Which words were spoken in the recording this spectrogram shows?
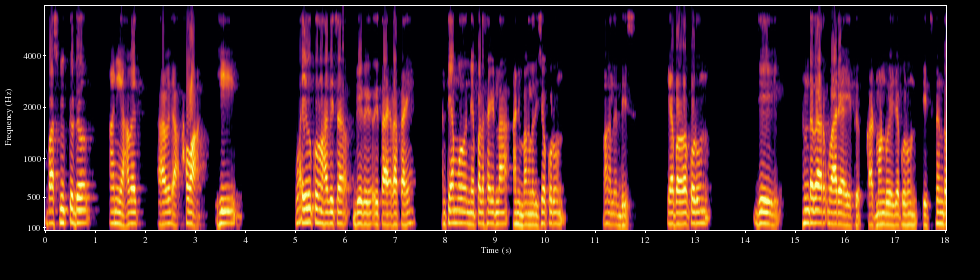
बाष्पयुक्त ढग आणि हव्यात हवे हवा ही वायूकडून हवेचा वेग येत आहे राहत आहे. आणि त्यामुळं नेपाळ साईडला आणि बांगलादेशाकडून बांगलादेश या भागाकडून जे थंडगार वारे आहेत काठमांडू याच्याकडून ते थंड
